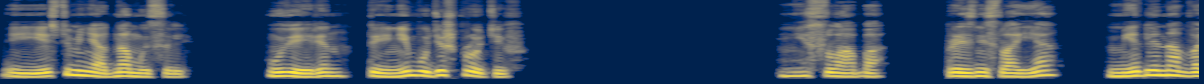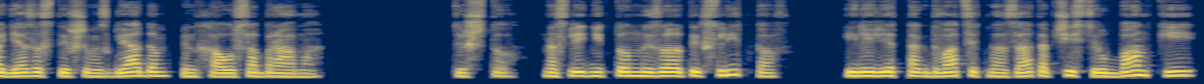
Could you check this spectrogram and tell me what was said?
Есть у меня одна мысль. Уверен, ты не будешь против. Не слабо, произнесла я, медленно обводя застывшим взглядом пентхаус Абрама. Ты что, наследник тонны золотых слитков? Или лет так двадцать назад обчистил банк и...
